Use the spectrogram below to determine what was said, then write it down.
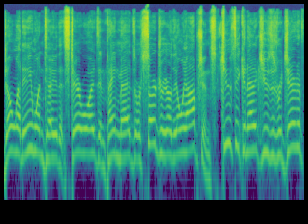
don't let anyone tell you that steroids and pain meds or surgery are the only options. QC Kinetics uses regenerative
